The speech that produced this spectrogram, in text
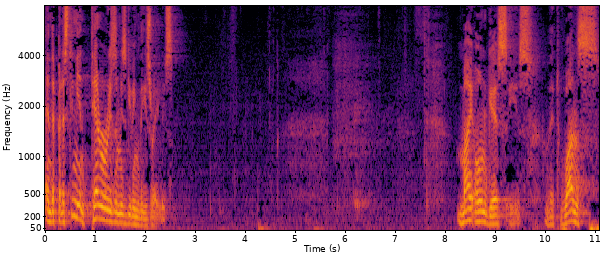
and the Palestinian terrorism is giving the Israelis. My own guess is that once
